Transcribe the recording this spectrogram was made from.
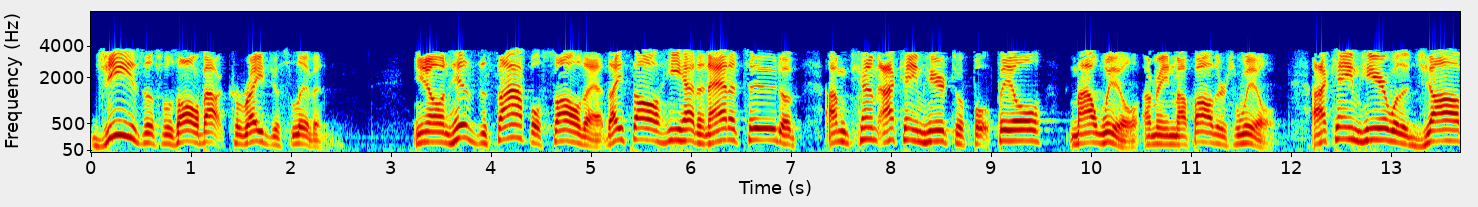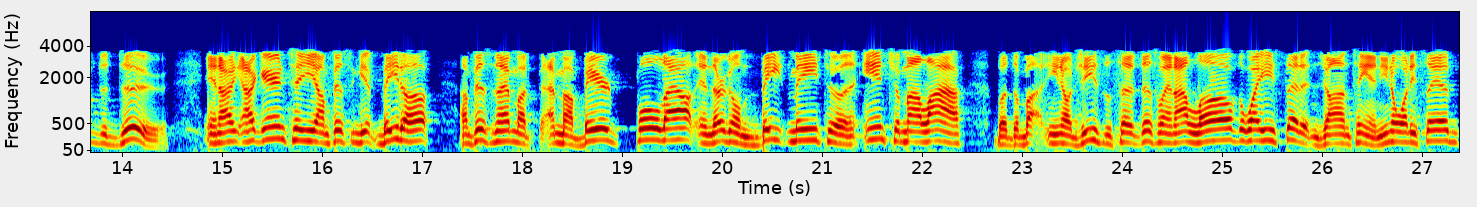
Jesus was all about courageous living. You know, and his disciples saw that. They saw he had an attitude of, I'm come, I came here to fulfill my will. I mean, my Father's will. I came here with a job to do. And I, I guarantee you I'm fixing to get beat up. I'm fixing to have my, have my beard pulled out and they're going to beat me to an inch of my life. But the, you know, Jesus said it this way and I love the way he said it in John 10. You know what he said?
